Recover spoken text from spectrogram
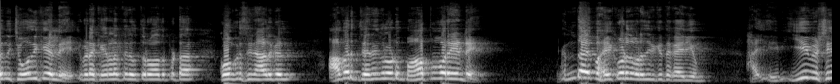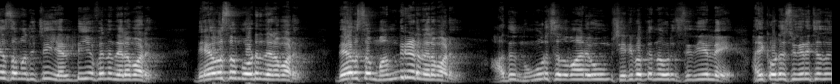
എന്ന് ചോദിക്കല്ലേ ഇവിടെ കേരളത്തിലെ ഉത്തരവാദപ്പെട്ട കോൺഗ്രസിന് ആളുകൾ? അവർ ജനങ്ങളോട് മാപ്പ് പറയണ്ടേ? എന്താ ഇപ്പോൾ ഹൈക്കോടതി പറഞ്ഞിരിക്കുന്ന കാര്യം? ഈ വിഷയം സംബന്ധിച്ച് എൽ ഡി എഫിന്റെ നിലപാട് ദേവസ്വം ബോർഡിന്റെ നിലപാട് ദേവസ്വം മന്ത്രിയുടെ നിലപാട് അത് നൂറ് ശതമാനവും ശരിവെക്കുന്ന ഒരു സ്ഥിതിയല്ലേ ഹൈക്കോടതി സ്വീകരിച്ചത്?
